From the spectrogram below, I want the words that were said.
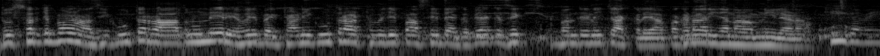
ਦੁੱਸਰ ਚ ਭਾਉਣਾ ਸੀ ਕਬੂਤਰ ਰਾਤ ਨੂੰ ਹਨੇਰੇ ਹੋਏ ਬੈਠਾ ਨਹੀਂ ਕਬੂਤਰ 8 ਵਜੇ ਪਾਸੇ ਡਿੱਗ ਪਿਆ ਕਿਸੇ ਬੰਦੇ ਨੇ ਚੱਕ ਲਿਆ ਆਪਾਂ ਖਿਡਾਰੀ ਦਾ ਨਾਮ ਨਹੀਂ ਲੈਣਾ। ਠੀਕ ਆ ਬਈ।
